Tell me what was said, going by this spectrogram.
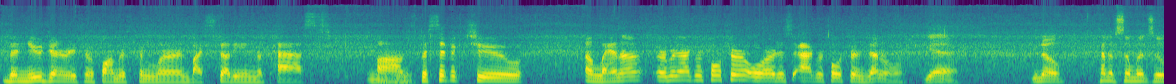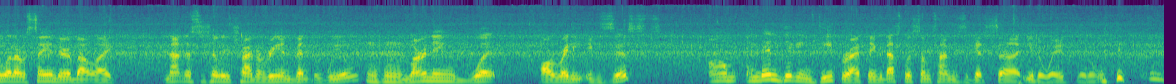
the new generation of farmers can learn by studying the past, um, specific to Atlanta urban agriculture or just agriculture in general? Yeah. You know, kind of similar to what I was saying there about like not necessarily trying to reinvent the wheel, Mm-hmm. learning what already exists, um, and then digging deeper. I think that's what sometimes it gets uh, either way.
